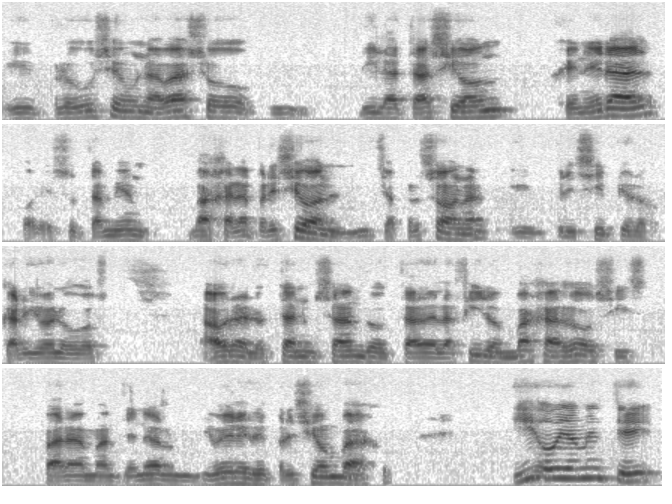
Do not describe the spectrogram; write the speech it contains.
y produce una vasodilatación general, por eso también baja la presión en muchas personas, y en principio los cardiólogos ahora lo están usando tadalafilo en bajas dosis para mantener niveles de presión bajos, y obviamente,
